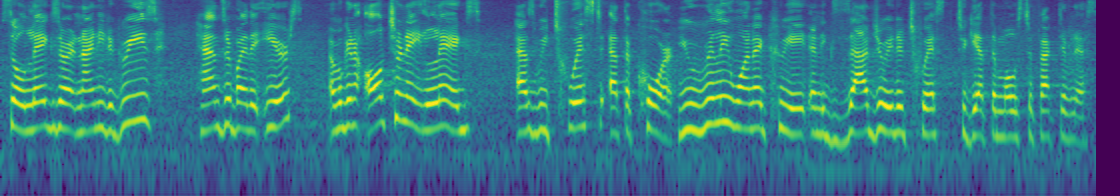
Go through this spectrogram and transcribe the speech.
So legs are at 90 degrees, hands are by the ears, and we're gonna alternate legs as we twist at the core. You really wanna create an exaggerated twist to get the most effectiveness.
